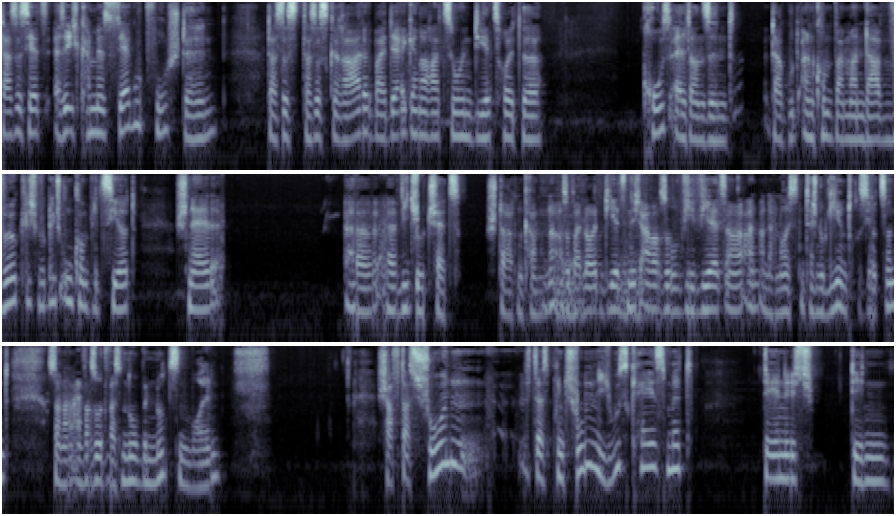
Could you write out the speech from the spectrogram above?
dass es jetzt, also ich kann mir sehr gut vorstellen, dass es, dass es gerade bei der Generation, die jetzt heute Großeltern sind, da gut ankommt, weil man da wirklich, wirklich unkompliziert schnell äh, äh Videochats starten kann. Ne? Also bei Leuten, die jetzt nicht einfach so wie wir jetzt an, an der neuesten Technologie interessiert sind, sondern einfach so etwas nur benutzen wollen, schafft das schon, das bringt schon einen Use Case mit, den ich den,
